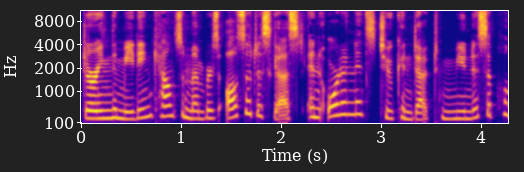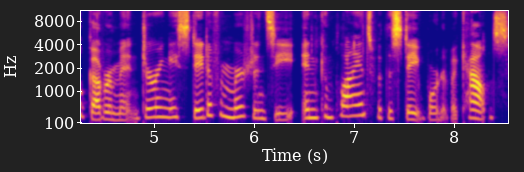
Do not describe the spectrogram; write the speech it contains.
During the meeting, council members also discussed an ordinance to conduct municipal government during a state of emergency in compliance with the State Board of Accounts.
